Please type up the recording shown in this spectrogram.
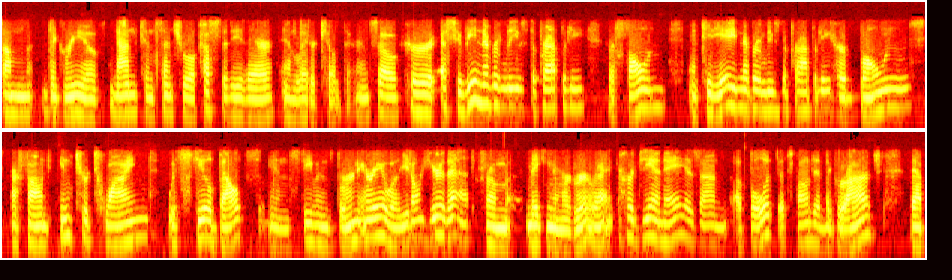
some degree of non consensual custody there and later killed there. And so her SUV never leaves the property, her phone and PDA never leaves the property, her bones are found intertwined with steel belts in Steven's burn area. Well, you don't hear that from making a murderer, right? Her DNA is on a bullet that's found in the garage that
